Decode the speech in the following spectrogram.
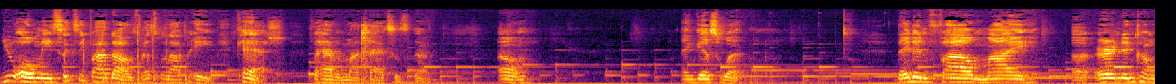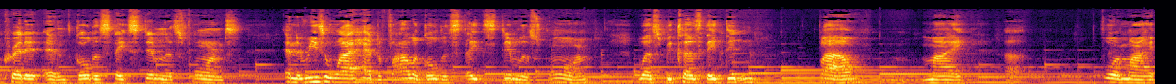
You owe me $65. That's what I paid cash for having my taxes done. Um, and guess what? They didn't file my uh, earned income credit and Golden State stimulus forms. And the reason why I had to file a Golden State stimulus form was because they didn't file my uh, for my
